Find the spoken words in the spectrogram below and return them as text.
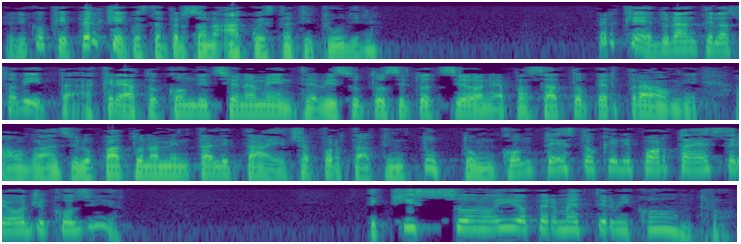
Io dico, ok, perché questa persona ha questa attitudine? Perché durante la sua vita ha creato condizionamenti, ha vissuto situazioni, ha passato per traumi, ha sviluppato una mentalità e ci ha portato in tutto un contesto che le porta a essere oggi così. E chi sono io per mettermi contro?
